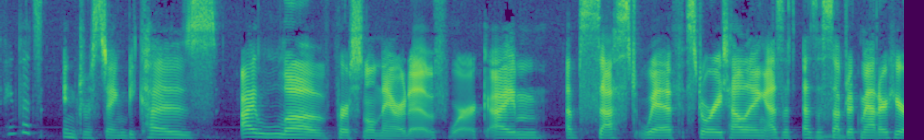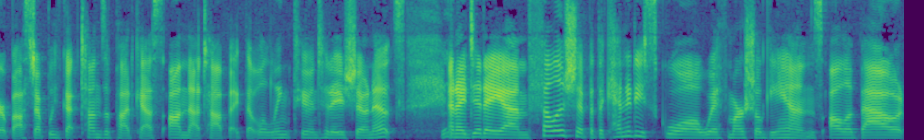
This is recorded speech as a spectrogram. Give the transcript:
I think that's interesting because I love personal narrative work. I'm obsessed with storytelling as a as a mm. subject matter here at Bossed Up. We've got tons of podcasts on that topic that we'll link to in today's show notes. And I did a um, fellowship at the Kennedy School with Marshall Ganz all about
